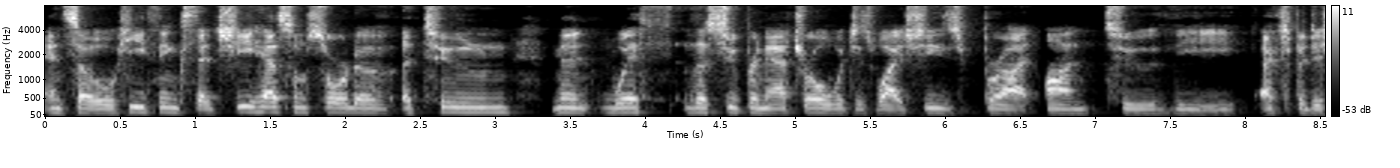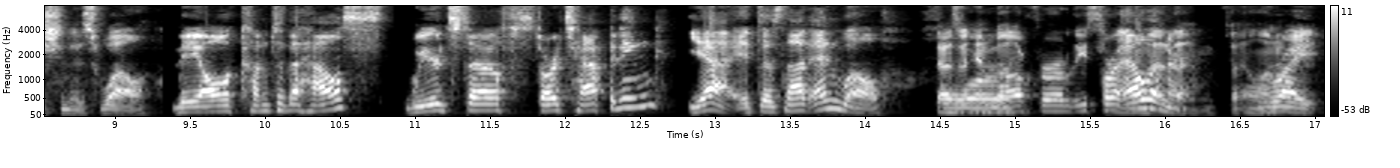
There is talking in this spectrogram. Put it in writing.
and so he thinks that she has some sort of attunement with the supernatural which is why she's brought onto the expedition as well they all come to the house weird stuff starts happening yeah it does not end well Doesn't end well for at least for Eleanor. them, for Eleanor. right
